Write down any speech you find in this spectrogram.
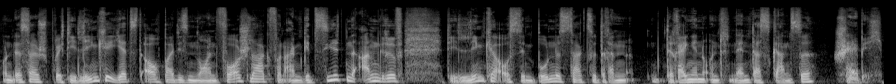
Und deshalb spricht die Linke jetzt auch bei diesem neuen Vorschlag von einem gezielten Angriff, die Linke aus dem Bundestag zu drängen und nennt das Ganze schäbig.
